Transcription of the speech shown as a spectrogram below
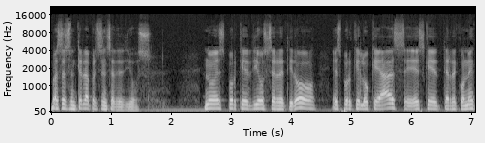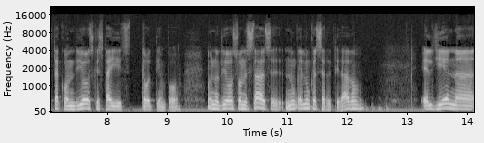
vas a sentir la presencia de Dios. No es porque Dios se retiró, es porque lo que hace es que te reconecta con Dios que está ahí todo el tiempo. Bueno, Dios, ¿dónde estás? Él nunca se ha retirado. Él llena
